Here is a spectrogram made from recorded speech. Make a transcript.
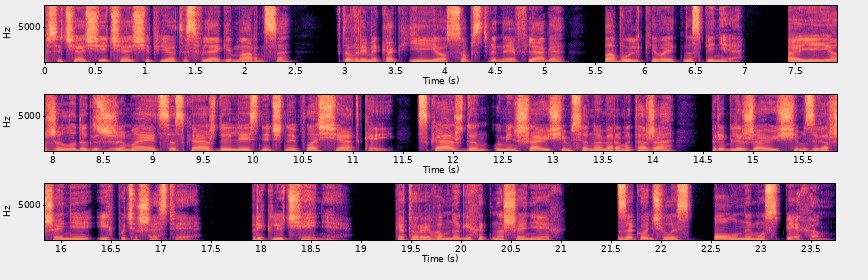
все чаще и чаще пьет из фляги Марнса, в то время как ее собственная фляга побулькивает на спине, а ее желудок сжимается с каждой лестничной площадкой, с каждым уменьшающимся номером этажа, приближающим завершение их путешествия. Приключение, которое во многих отношениях закончилось полным успехом.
